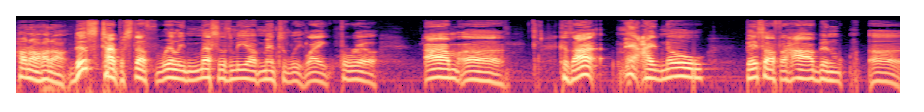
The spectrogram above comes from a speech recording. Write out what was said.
Hold on, hold on. This type of stuff really messes me up mentally, like for real. I'm uh cuz I man, I know based off of how I've been uh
